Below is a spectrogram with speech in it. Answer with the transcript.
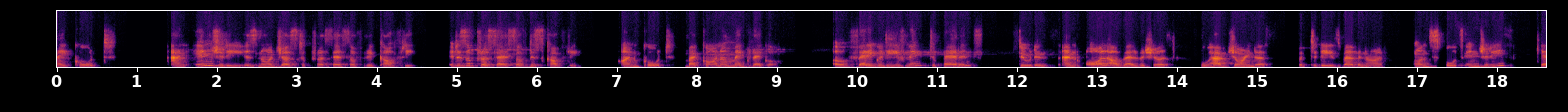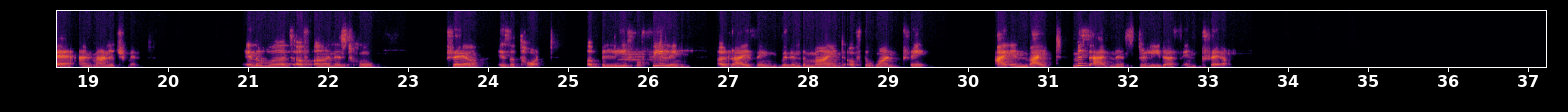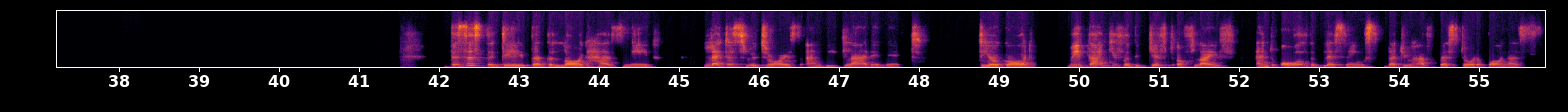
I quote, an injury is not just a process of recovery, it is a process of discovery, unquote, by Conor McGregor. A very good evening to parents, students, and all our well wishers who have joined us for today's webinar on sports injuries, care, and management. In the words of Ernest Holmes, prayer is a thought, a belief or feeling arising within the mind of the one praying. I invite Miss Agnes to lead us in prayer. This is the day that the Lord has made. Let us rejoice and be glad in it. Dear God, we thank you for the gift of life and all the blessings that you have bestowed upon us.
